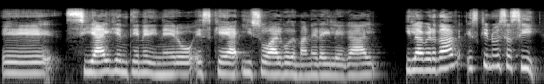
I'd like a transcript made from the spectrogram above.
Eh, si alguien tiene dinero es que hizo algo de manera ilegal. Y la verdad es que no es así.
